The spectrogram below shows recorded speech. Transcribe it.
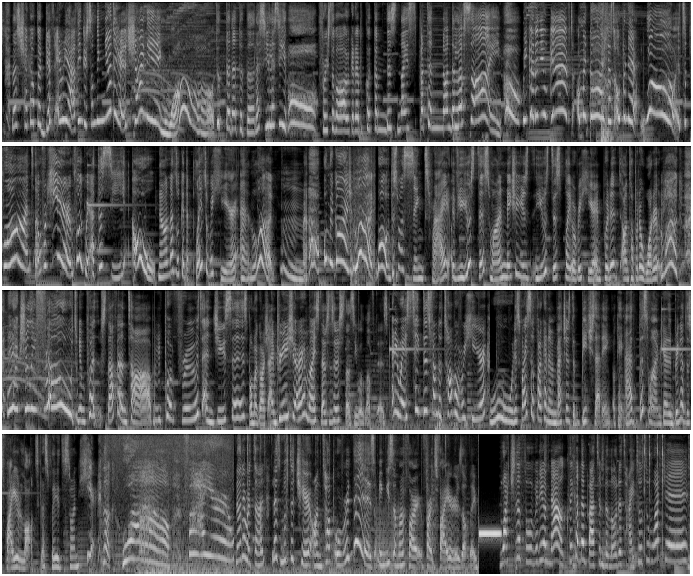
let's check out the gift area. I think there's something new there. It's shining. Wow. Da, da, da. Let's see, let's see. Oh, first of all, we're gonna click on this nice button on the left side. Oh, we got a new gift. Oh my gosh, let's open it. Wow, it's a plant over here. Look, we're at the sea. Oh, now let's look at the plates over here and look. Hmm. Oh my gosh, this one sinks, right? If you use this one, make sure you use, use this plate over here and put it on top of the water. Look, it actually floats. You can put stuff on top. We put fruits and juices. Oh my gosh, I'm pretty sure my stepsister Stuzzy will love this. Anyways, take this from the top over here. Ooh, this white sofa kind of matches the beach setting. Okay, add this one. We're gonna bring out this fire log. So let's play with this one here. Look, wow, fire. Now that we're done, let's move the chair on top over this. Maybe someone fart, farts fire or something. Watch the full video now. Click on the button below the title to watch it.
